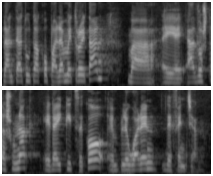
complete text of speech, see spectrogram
planteatutako parametroetan ba, e, adostasunak eraikitzeko enpleguaren defentsan.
